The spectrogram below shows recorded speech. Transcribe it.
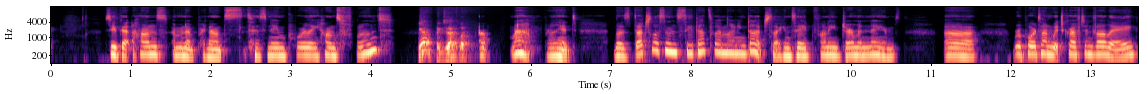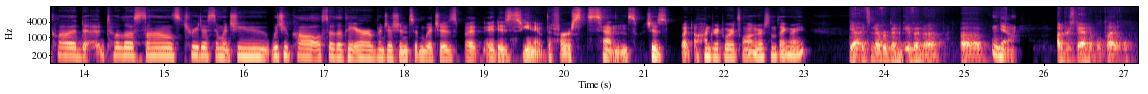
so you've got Hans. I'm going to pronounce his name poorly. Hans Fründ. Yeah, exactly. Oh, ah, brilliant. Those Dutch lessons. See, that's why I'm learning Dutch, so I can say funny German names. Uh, reports on witchcraft in Valais, Claude Tholosan's treatise, in which you which you call also that the era of magicians and witches, but it is you know the first sentence, which is what hundred words long or something, right? Yeah, it's never been given a, a yeah understandable title.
